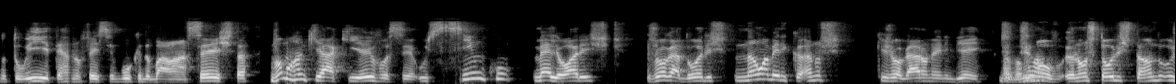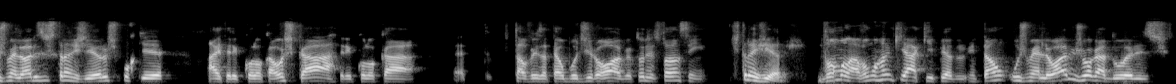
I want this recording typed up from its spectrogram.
no Twitter, no Facebook do Bala na Sexta. Vamos ranquear aqui, eu e você, os cinco melhores jogadores não americanos que jogaram na NBA. Ah, de lá. novo, eu não estou listando os melhores estrangeiros, porque aí teria que colocar Oscar, teria que colocar é, talvez até o Bodiroga, tudo isso. Falando assim, estrangeiros. Vamos lá, vamos ranquear aqui, Pedro. Então, os melhores jogadores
